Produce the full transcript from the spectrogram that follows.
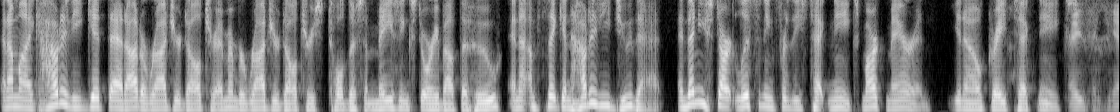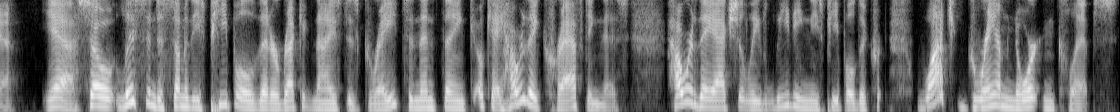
And I'm like, how did he get that out of Roger Daltrey? I remember Roger Daltrey told this amazing story about the Who, and I'm thinking, how did he do that? And then you start listening for these techniques. Mark Maron, you know, great techniques. Amazing, yeah. Yeah. So listen to some of these people that are recognized as greats and then think, okay, how are they crafting this? How are they actually leading these people to cr- watch Graham Norton clips?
